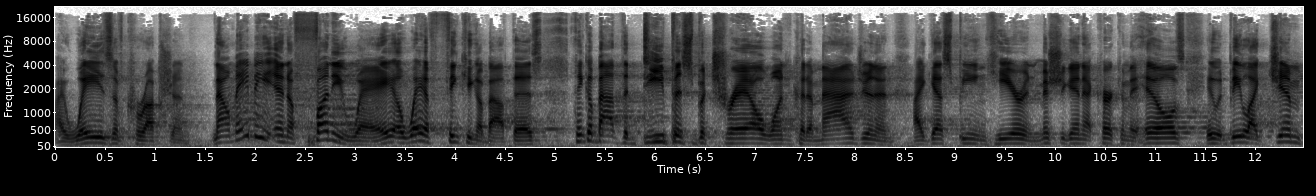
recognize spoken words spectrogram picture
by ways of corruption. Now, maybe in a funny way, a way of thinking about this, think about the deepest betrayal one could imagine. And I guess being here in Michigan at Kirk in the Hills, it would be like Jim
